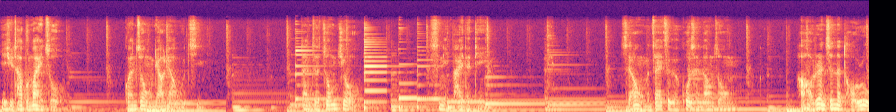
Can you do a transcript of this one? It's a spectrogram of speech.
也许他不卖座，观众寥寥无几。但这终究是你拍的电影。只要我们在这个过程当中，好好认真的投入，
